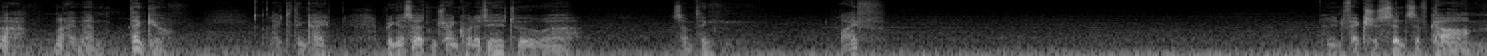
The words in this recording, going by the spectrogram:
Ah, I, um, thank you. I like to think I bring a certain tranquility to uh, something. Life. An infectious sense of calm.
